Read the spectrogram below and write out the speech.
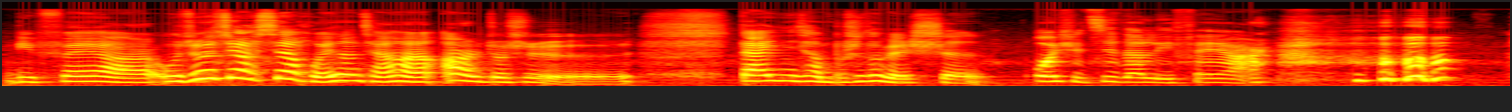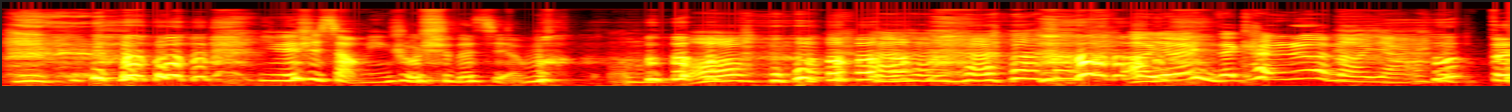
李菲儿。我觉得这样现在回想起来，好像二就是大家印象不是特别深。我只记得李菲儿，因为是小明主持的节目。哦，哦，原来你在看热闹呀。对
